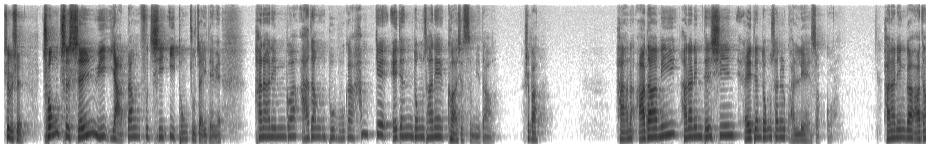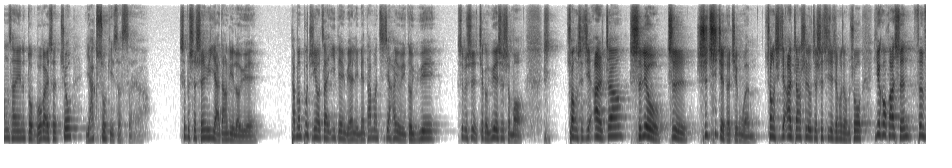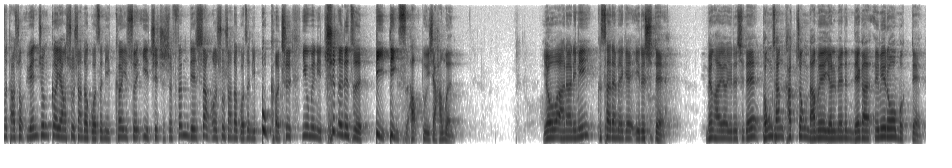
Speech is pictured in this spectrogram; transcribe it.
是不是？从此神与亚当夫妻一同住在伊甸园。 하나님과 아당 부부가 함께 에덴 동산에 거하셨습니다. 是吧? 하나, 아담이 하나님 대신 에덴 동산을 관리했었고 하나님과 아당 사이에는 또 뭐가 있었죠? 약속이 있었어요. 是不是神与亚当立了约？他们不仅要在伊甸园里面，他们之间还有一个约，是不是？这个约是什么？ 创世纪二章十六至十七节的经文。创世纪二章十六至十七节经文，我们说，耶和华神吩咐他说：“园中各样树上的果子你可以随意吃，只是分别善恶树上的果子你不可吃，因为你吃的日子必定死。”好，读一下韩文。 여호와 하나님이 그 사람에게 이르시되 명하여 이르시되 동산 각종 나무의 열매는 내가 의미로 먹되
